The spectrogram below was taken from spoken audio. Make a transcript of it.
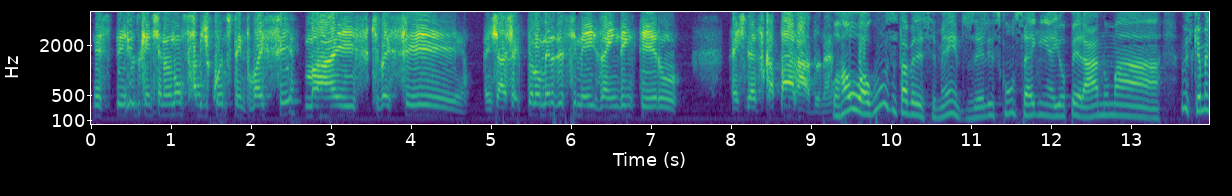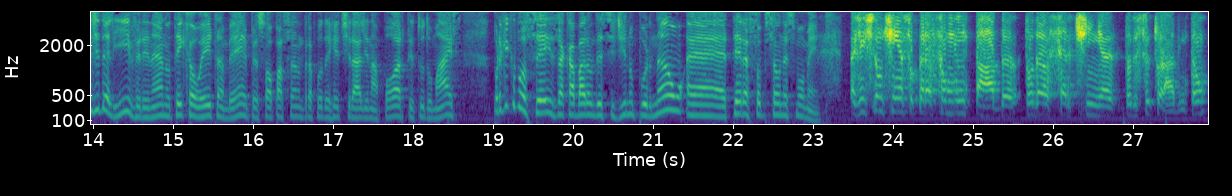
nesse período que a gente ainda não sabe de quanto tempo vai ser, mas que vai ser. A gente acha que pelo menos esse mês ainda inteiro a gente deve ficar parado, né? O Raul, alguns estabelecimentos, eles conseguem aí operar numa um esquema de delivery, né? No takeaway também, o pessoal passando para poder retirar ali na porta e tudo mais. Por que, que vocês acabaram decidindo por não é, ter essa opção nesse momento? A gente não tinha essa operação montada, toda certinha, toda estruturada. Então,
